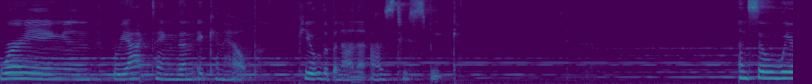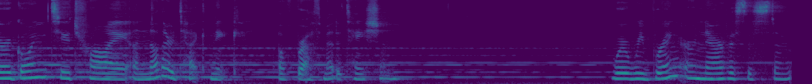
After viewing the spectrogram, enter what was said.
worrying and reacting, then it can help peel the banana as to speak. And so we are going to try another technique of breath meditation where we bring our nervous system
